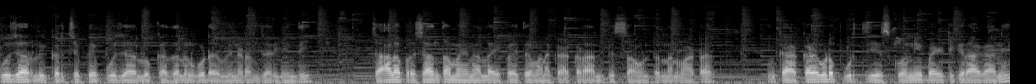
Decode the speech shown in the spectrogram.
పూజారులు ఇక్కడ చెప్పే పూజారులు కథలను కూడా వినడం జరిగింది. చాలా ప్రశాంతమైన లైఫ్ అయితే మనకు అక్కడ అనిపిస్తూ ఉంటుందన్నమాట. ఇంకా అక్కడ కూడా పూర్తి చేసుకొని బయటికి రాగానే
